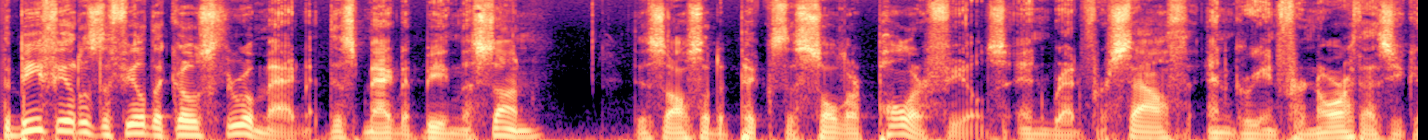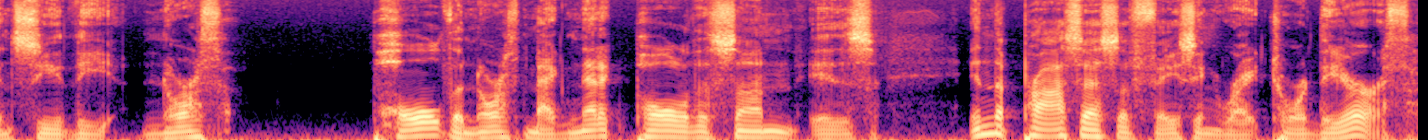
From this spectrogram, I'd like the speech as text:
The B field is the field that goes through a magnet, this magnet being the sun. This also depicts the solar polar fields in red for south and green for north. As you can see, the north pole, the north magnetic pole of the sun, is in the process of facing right toward the Earth.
